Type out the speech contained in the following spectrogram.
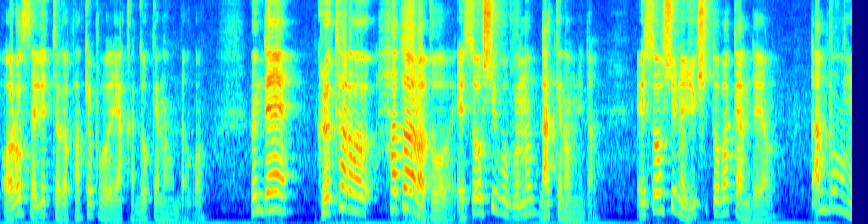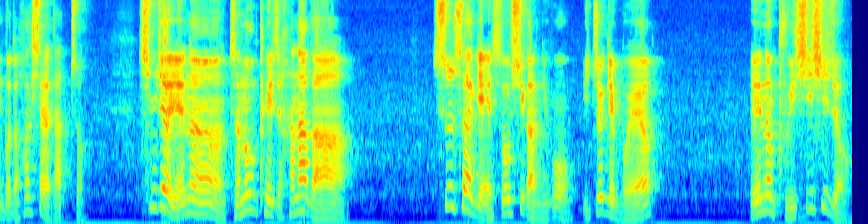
어로스 엘리트가 박격포보다 약간 높게 나온다고. 근데 그렇다 하더라도 SOC 부분은 낮게 나옵니다. SOC는 60도밖에 안 돼요. 딴 부분보다 확실하게 낮죠. 심지어 얘는 전원 페이지 하나가 순수하게 SOC가 아니고 이쪽에 뭐예요? 얘는 VCC죠.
